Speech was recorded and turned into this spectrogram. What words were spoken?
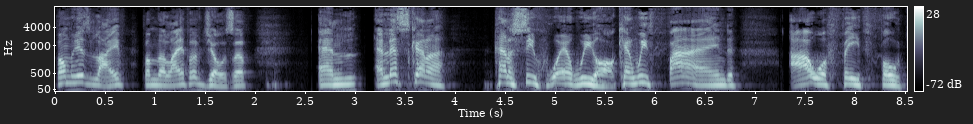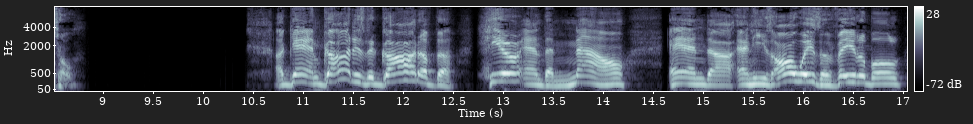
from his life, from the life of Joseph. And, and let's kind of, kind of see where we are. Can we find our faith photo? Again, God is the God of the here and the now, and uh, and He's always available,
